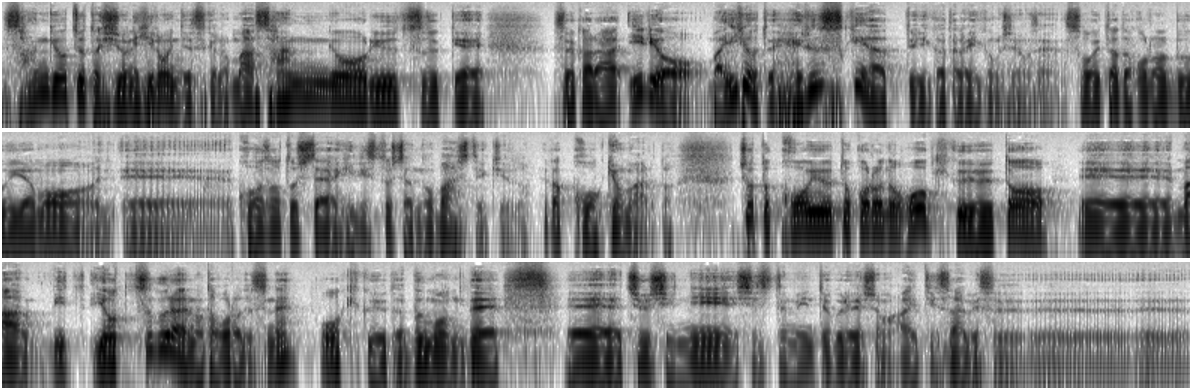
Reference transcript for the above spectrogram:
産業というと非常に広いんですけど、まあ、産業流通系、それから医療、まあ、医療というヘルスケアという言い方がいいかもしれません。そういったところの分野も、えー構造としては、比率としては伸ばしてきていると。それから公共もあると。ちょっとこういうところの大きく言うと、えーまあ、4つぐらいのところですね。大きく言うと部門で、えー中心にシステムインテグレーション、IT サービス、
